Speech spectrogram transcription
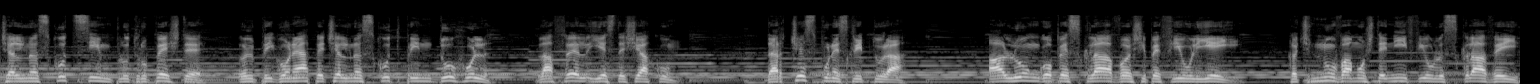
cel născut simplu trupește îl prigonea pe cel născut prin Duhul, la fel este și acum. Dar ce spune Scriptura? Alung-o pe sclavă și pe fiul ei, căci nu va moșteni fiul sclavei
